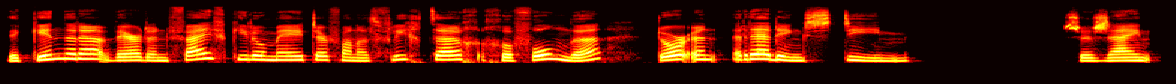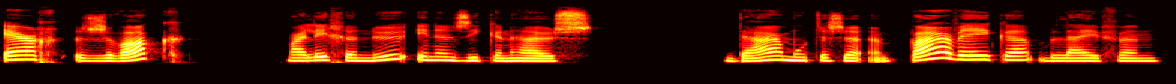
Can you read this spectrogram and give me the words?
De kinderen werden vijf kilometer van het vliegtuig gevonden door een reddingsteam. Ze zijn erg zwak, maar liggen nu in een ziekenhuis. Daar moeten ze een paar weken blijven.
